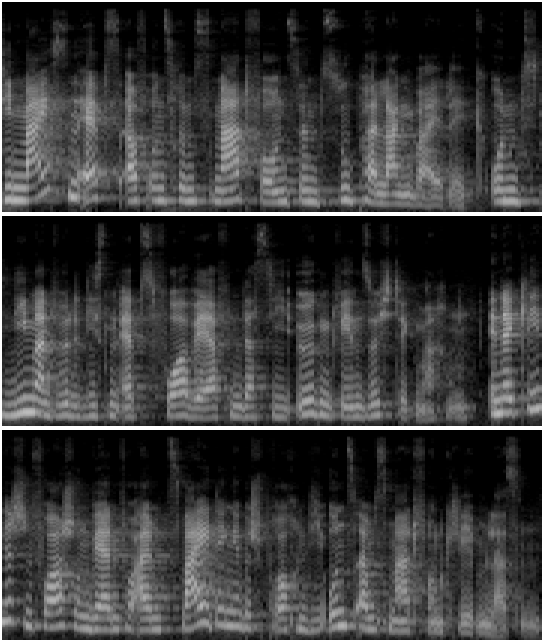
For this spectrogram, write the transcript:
Die meisten Apps auf unserem Smartphone sind super langweilig und niemand würde diesen Apps vorwerfen, dass sie irgendwen süchtig machen. In der klinischen Forschung werden vor allem zwei Dinge besprochen, die uns am Smartphone kleben lassen.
